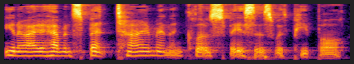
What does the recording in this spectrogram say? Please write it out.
you know i haven't spent time in enclosed spaces with people.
